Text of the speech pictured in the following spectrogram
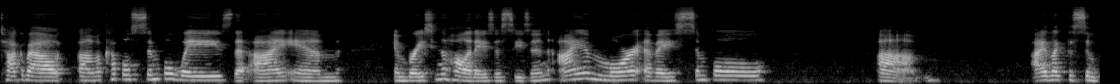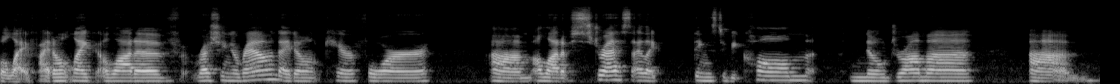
talk about um, a couple simple ways that I am embracing the holidays this season. I am more of a simple, um, I like the simple life. I don't like a lot of rushing around. I don't care for um, a lot of stress. I like things to be calm, no drama, um,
